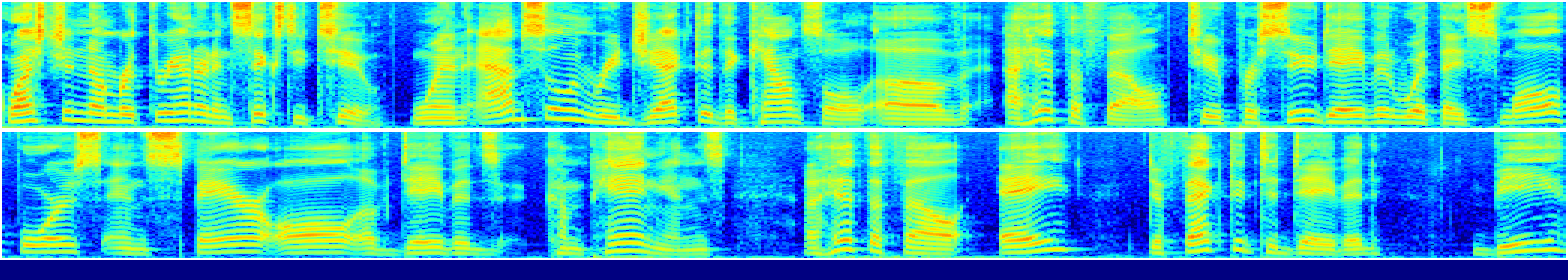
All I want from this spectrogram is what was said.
Question number 362. When Absalom rejected the counsel of Ahithophel to pursue David with a small force and spare all of David's companions, Ahithophel A. defected to David, B.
